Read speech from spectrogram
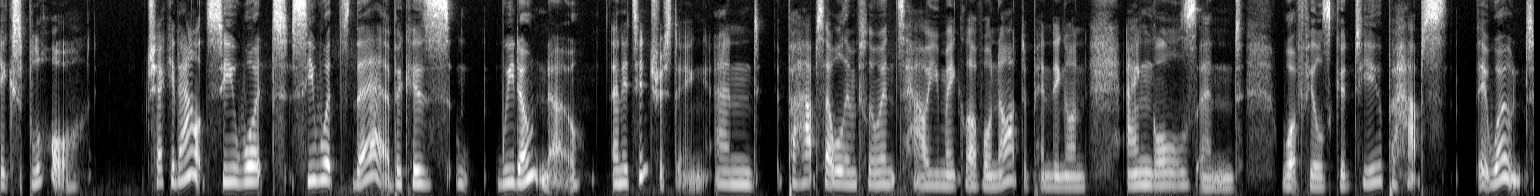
explore, check it out, see what see what's there because we don't know. And it's interesting. And perhaps that will influence how you make love or not depending on angles and what feels good to you. Perhaps it won't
